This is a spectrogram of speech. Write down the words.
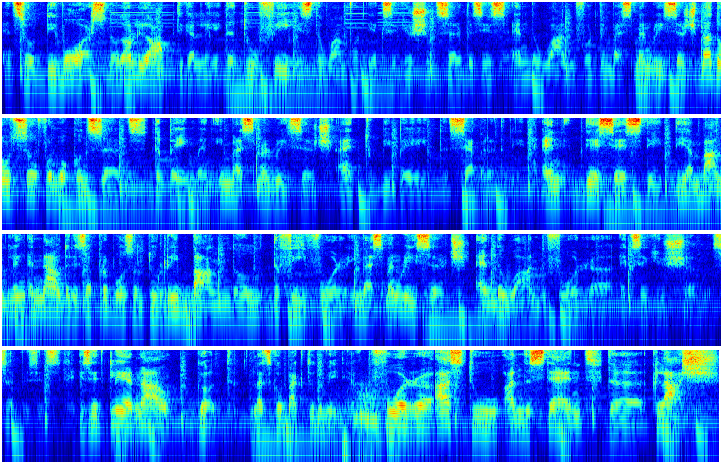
and so divorce not only optically the two fees, the one for the execution services and the one for the investment research, but also for what concerns the payment. Investment research had to be paid separately. And this is the, the unbundling, and now there is a proposal to rebundle the fee for investment research and the one for uh, execution services. Is it clear now? Good. Let's go back to the video. For uh, us to understand the clash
